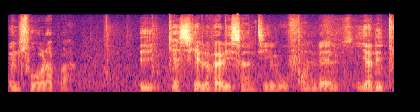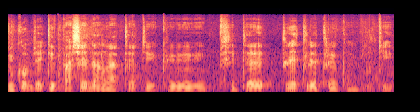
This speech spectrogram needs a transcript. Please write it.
Elle ne saura pas. Et qu'est-ce qu'elle va ressentir au fond d'elle? Il y a des trucs comme ça qui te passaient dans la tête et que c'était très très très compliqué.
